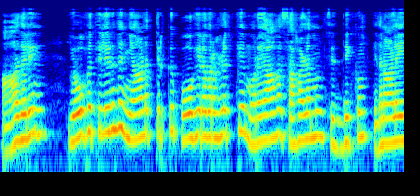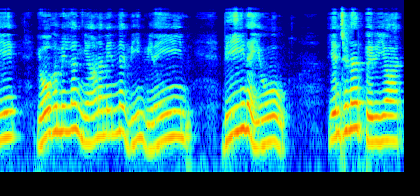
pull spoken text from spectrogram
ஆதலின் யோகத்திலிருந்து ஞானத்திற்கு போகிறவர்களுக்கே முறையாக சகலமும் சித்திக்கும். இதனாலேயே யோகமில்லா ஞானம் என்ன வீண் வினை வீணையோ? என்றனர் பெரியார்.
